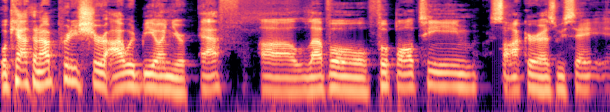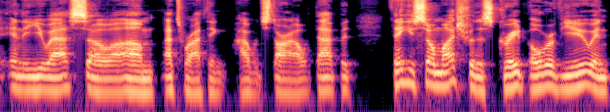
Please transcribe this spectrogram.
Well, Catherine, I'm pretty sure I would be on your F uh, level football team, soccer, as we say in the US. So um, that's where I think I would start out with that. But thank you so much for this great overview and,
